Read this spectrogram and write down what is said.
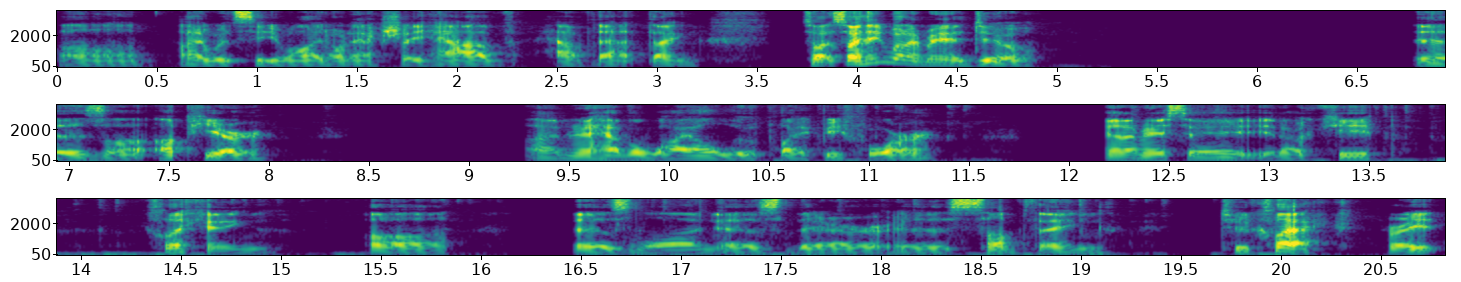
um, I would see, well, I don't actually have, have that thing. So, so I think what I'm going to do is uh, up here, I'm going to have a while loop like before. And I'm going to say, you know, keep clicking uh, as long as there is something to click, right?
